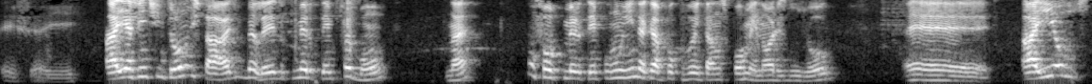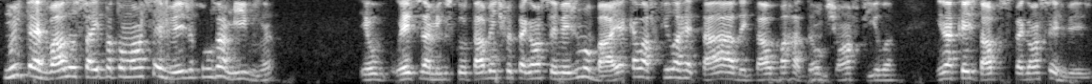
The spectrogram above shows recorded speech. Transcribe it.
Esse aí. Aí a gente entrou no estádio, beleza, o primeiro tempo foi bom, né? Não foi o primeiro tempo ruim, daqui a pouco vou entrar nos pormenores do jogo. É, Aí eu, no intervalo, eu saí para tomar uma cerveja com os amigos, né? Eu, esses amigos que eu tava, a gente foi pegar uma cerveja no bar, e aquela fila retada e tal, barradão, bicho, uma fila inacreditável para você pegar uma cerveja.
